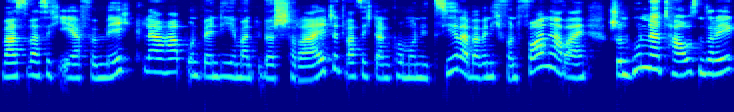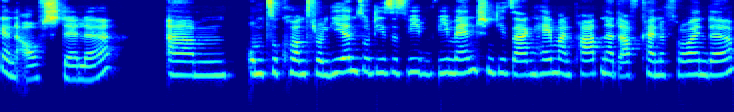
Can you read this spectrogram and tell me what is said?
was, was ich eher für mich klar habe. Und wenn die jemand überschreitet, was ich dann kommuniziere, aber wenn ich von vornherein schon 100.000 Regeln aufstelle, ähm, um zu kontrollieren, so dieses wie, wie Menschen, die sagen, hey, mein Partner darf keine Freunde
